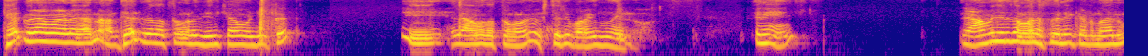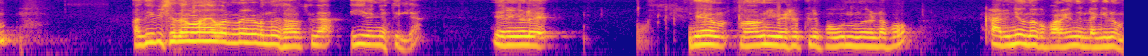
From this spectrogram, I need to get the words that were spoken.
അധ്യാത്മരാമായണകാരൻ ആധ്യാത്മിക തത്വങ്ങൾ വിവരിക്കാൻ വേണ്ടിയിട്ട് ഈ രാമതത്വങ്ങളൊക്കെ വിസ്തരി പറയുന്നതേ ഇനി രാമചരിത മാനസത്തിലേക്ക് കിടന്നാലും അതിവിശദമായ വർണകളൊന്നും യഥാർത്ഥത്തില ഈ രംഗത്തില്ല. ജനങ്ങൾ അദ്ദേഹം മാമിനി വേഷത്തിൽ പോകുന്നത് കണ്ടപ്പോൾ കരഞ്ഞു എന്നൊക്കെ പറയുന്നുണ്ടെങ്കിലും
